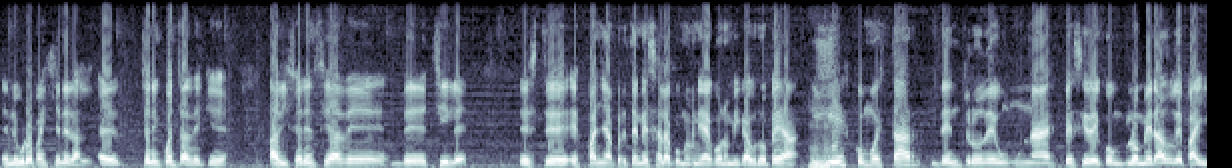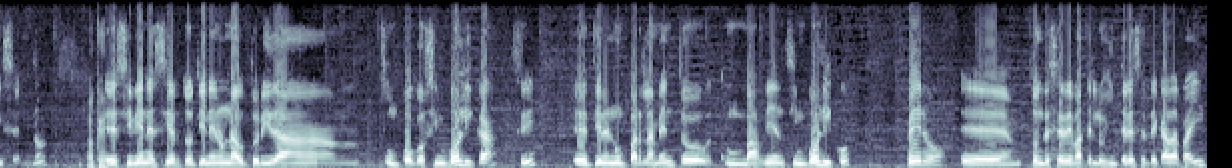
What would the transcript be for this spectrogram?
en Europa en general, eh, ten en cuenta de que a diferencia de, Chile, este, España pertenece a la Comunidad Económica Europea y es como estar dentro de una especie de conglomerado de países, ¿no? Eh, si bien es cierto, tienen una autoridad mm, un poco simbólica, ¿sí? Eh, tienen un parlamento más bien simbólico, pero eh, donde se debaten los intereses de cada país,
